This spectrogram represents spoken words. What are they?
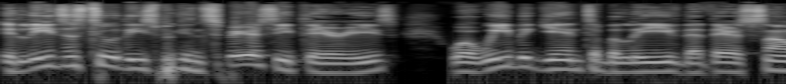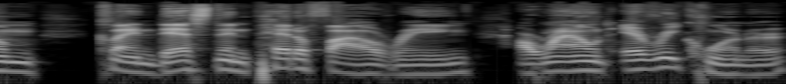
It leads us to these conspiracy theories where we begin to believe that there's some clandestine pedophile ring around every corner,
